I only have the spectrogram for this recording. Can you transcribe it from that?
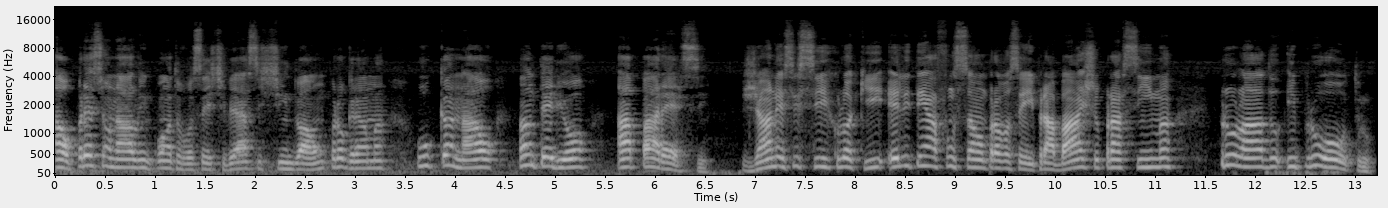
Ao pressioná-lo enquanto você estiver assistindo a um programa, o canal anterior aparece. Já nesse círculo aqui, ele tem a função para você ir para baixo, para cima, para o lado e para o outro.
